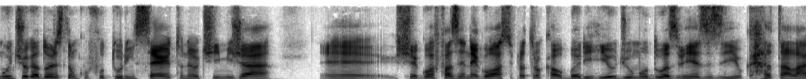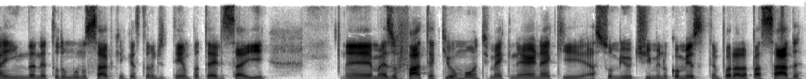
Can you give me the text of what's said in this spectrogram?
Muitos jogadores estão com o futuro incerto, né? O time já é, chegou a fazer negócio para trocar o Buddy Hill de uma ou duas vezes e o cara tá lá ainda, né? Todo mundo sabe que é questão de tempo até ele sair. É, mas o fato é que o Monte McNair, né, que assumiu o time no começo da temporada passada,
